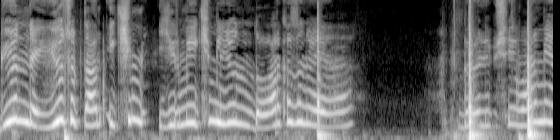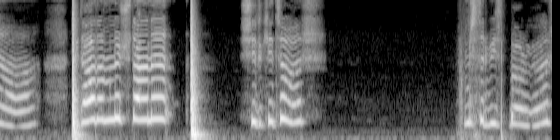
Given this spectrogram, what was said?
günde YouTube'dan 2, 22 milyon dolar kazanıyor ya. Böyle bir şey var mı ya? Bir de adamın 3 tane şirketi var. Mr. Beast Burger.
